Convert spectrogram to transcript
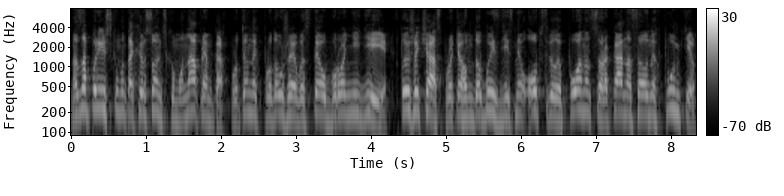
На Запорізькому та Херсонському напрямках противник продовжує вести оборонні дії. В той же час протягом доби здійснив обстріли понад 40 населених пунктів,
